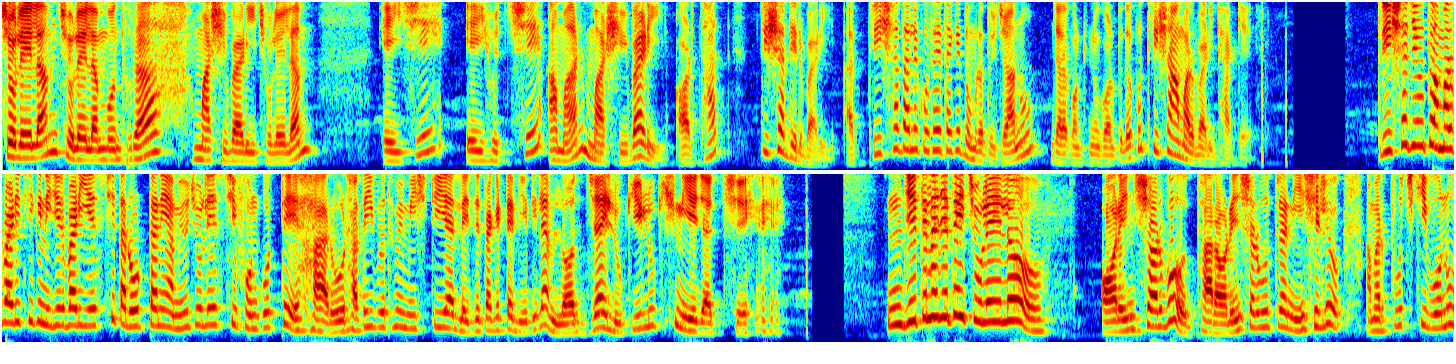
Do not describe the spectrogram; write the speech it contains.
চলে এলাম চলে এলাম বন্ধুরা, মাসি বাড়ি চলে এলাম। এই যে, এই হচ্ছে আমার মাসির বাড়ি, অর্থাৎ তৃষাদের বাড়ি। আর তৃষা তাহলে কোথায় থাকে তোমরা তো জানো, যারা কন্টিনিউ গল্প দেখো, তৃষা আমার বাড়ি থাকে। তৃষা যেহেতু আমার বাড়ি থেকে নিজের বাড়ি এসছে, তার ওর টানে আমিও চলে এসেছি ফোন করতে। আর ওর হাতেই প্রথমে মিষ্টি আর লেজের প্যাকেটটা দিয়ে দিলাম, লজ্জায় লুকিয়ে লুকিয়ে নিয়ে যাচ্ছে। যেতে না যেতেই চলে এলো। অরেঞ্জ শরবত আর অরেঞ্জ শরবতটা নিয়ে এলো আমার পুচকি বনু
